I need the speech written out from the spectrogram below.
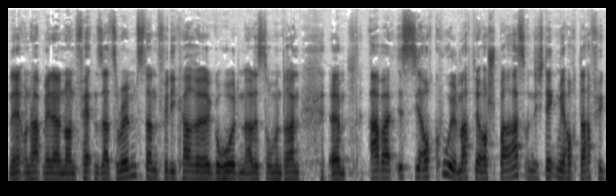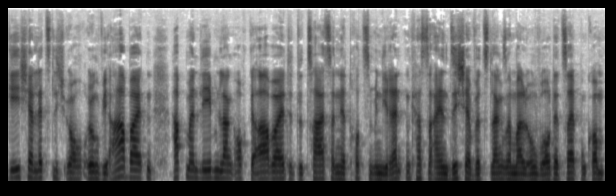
ne? Und habe mir dann noch einen fetten Satz Rims dann für die Karre geholt und alles drum und dran. Ähm, aber ist ja auch cool, macht ja auch Spaß und ich denke mir, auch dafür gehe ich ja letztlich auch irgendwie arbeiten, habe mein Leben lang auch gearbeitet, du zahlst dann ja trotzdem in die Rentenkasse ein. Sicher wird es langsam mal irgendwo auch der Zeitpunkt kommen,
